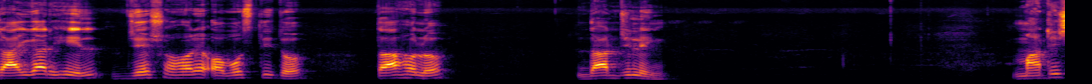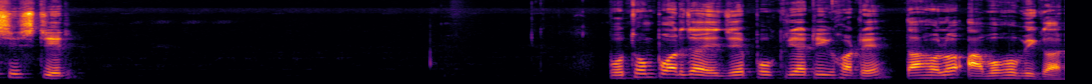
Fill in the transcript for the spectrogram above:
টাইগার হিল যে শহরে অবস্থিত তা হল দার্জিলিং। মাটি সৃষ্টির প্রথম পর্যায়ে যে প্রক্রিয়াটি ঘটে তা হলো আবহবিকার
